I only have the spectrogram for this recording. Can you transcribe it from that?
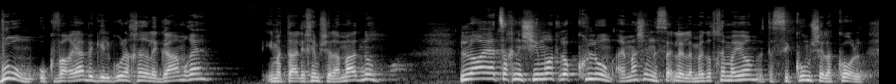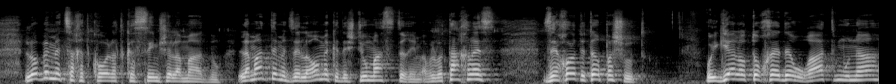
בום, הוא כבר היה בגלגול אחר לגמרי, עם התהליכים שלמדנו. לא היה צריך נשימות, לא כלום. מה שאני מנסה ללמד אתכם היום, זה את הסיכום של הכל. לא באמת צריך את כל הטקסים שלמדנו. למדתם את זה לעומק כדי שתהיו מאסטרים, אבל בתכלס, זה יכול להיות יותר פשוט. הוא הגיע לאותו חדר, הוא ראה תמונה,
